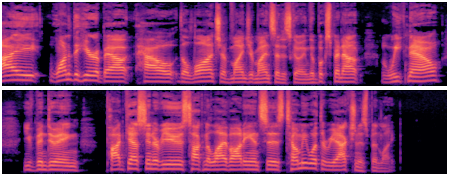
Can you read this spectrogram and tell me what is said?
I wanted to hear about how the launch of Mind Your Mindset is going. The book's been out a week now. You've been doing podcast interviews, talking to live audiences. Tell me what the reaction has been like.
